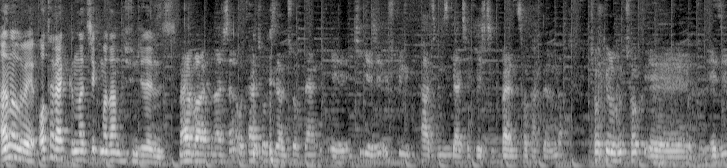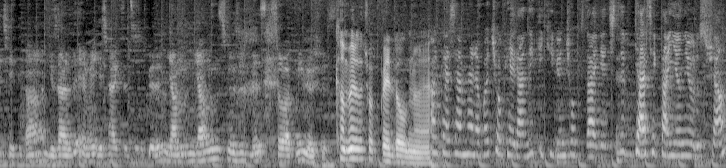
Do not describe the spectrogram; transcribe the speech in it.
Anıl Bey, otel hakkında çıkmadan düşünceleriniz. Merhaba arkadaşlar. Otel çok güzel, çok beğendik. Ee, iki gece, üç günlük tatilimizi gerçekleştirdik Berlin sokaklarında. Çok yorulduk, çok e, eziyet çektik ama güzeldi. Emeği geçen herkese teşekkür ederim. Yandım, yandığınız için özür dileriz. Kusura bakmayın, görüşürüz. Kamerada çok belli olmuyor ya. Arkadaşlar merhaba, çok eğlendik. İki gün çok güzel geçti. Gerçekten yanıyoruz şu an.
